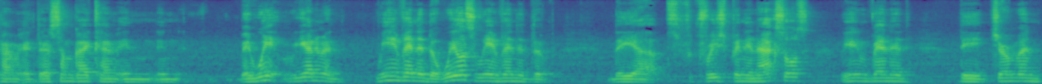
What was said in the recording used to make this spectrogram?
I mean, there's some guy come in in. We got him we invented the wheels. We invented the the uh, free spinning axles. We invented the German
